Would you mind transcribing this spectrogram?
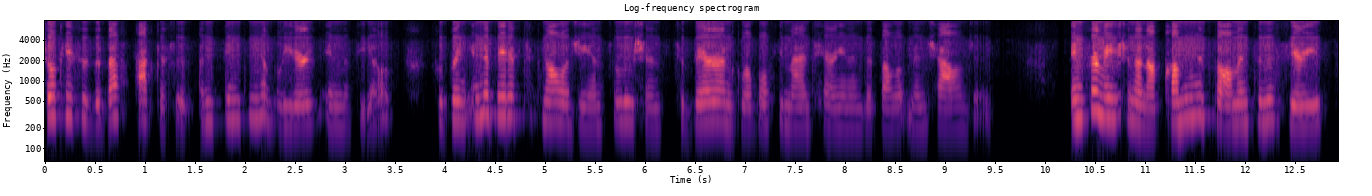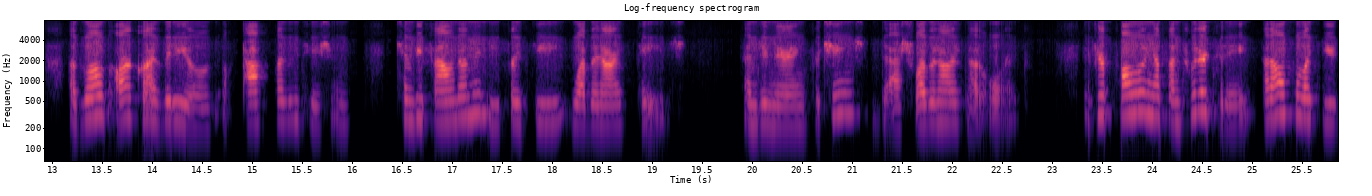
showcases the best practices and thinking of leaders in the field who bring innovative technology and solutions to bear on global humanitarian and development challenges. Information on upcoming installments in the series, as well as archive videos of past presentations, can be found on the E4C webinars page engineeringforchange-webinars.org. If you're following us on Twitter today, I'd also like you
